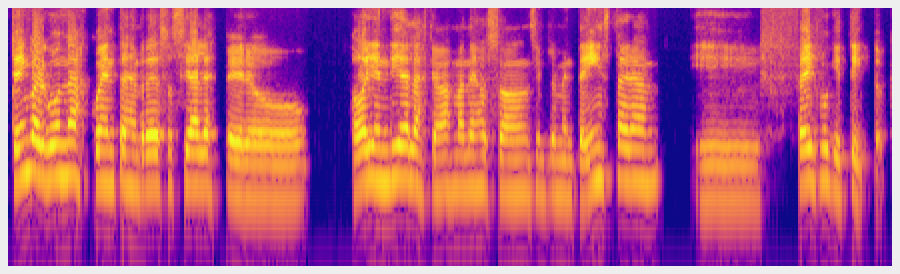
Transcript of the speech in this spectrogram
tengo algunas cuentas en redes sociales, pero Hoy en día las que más manejo son simplemente Instagram y Facebook y TikTok.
